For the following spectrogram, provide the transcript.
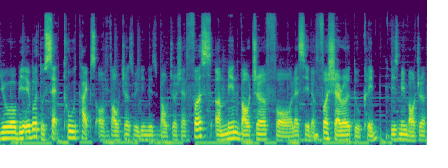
you will be able to set two types of vouchers within this voucher share. First, a main voucher for let's say the first sharer to claim this main voucher.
